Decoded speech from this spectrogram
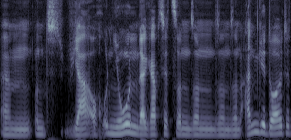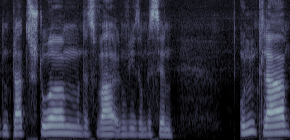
Ähm, und ja, auch Union, da gab es jetzt so einen, so, einen, so, einen, so einen angedeuteten Platzsturm. Und das war irgendwie so ein bisschen unklar.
